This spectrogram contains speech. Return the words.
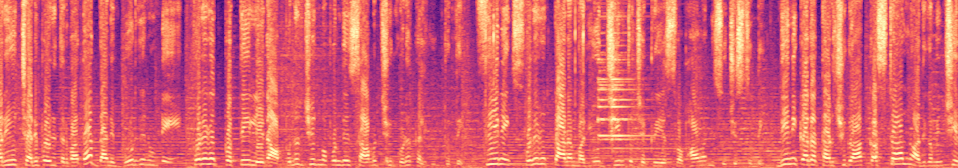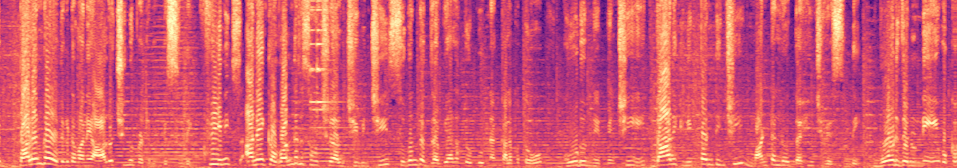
మరియు చనిపోయిన తర్వాత దాని బూడిద నుండి పునరుత్పత్తి లేదా పునర్జన్మ పొందే సామర్థ్యం కూడా కలిగి ఉంటుంది. ఫీనిక్స్ పునరుత్నం మరియు జీవిత చక్రీయ స్వభావాన్ని సూచిస్తుంది. దీని కథ తరచుగా కష్టాలను అధిగమించి బలంగా ఎదగడం అనే ఆలోచనను ప్రతిబింబిస్తుంది. ఫీనిక్స్ అనేక వందల సంవత్సరాలు జీవించి సుగంధ ద్రవ్యాలతో కూడిన కలపతో గూడును నిర్మించి దానికి నిప్పంటించి మంటల్లో దహించి వేస్తుంది బూడిద నుండి ఒక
